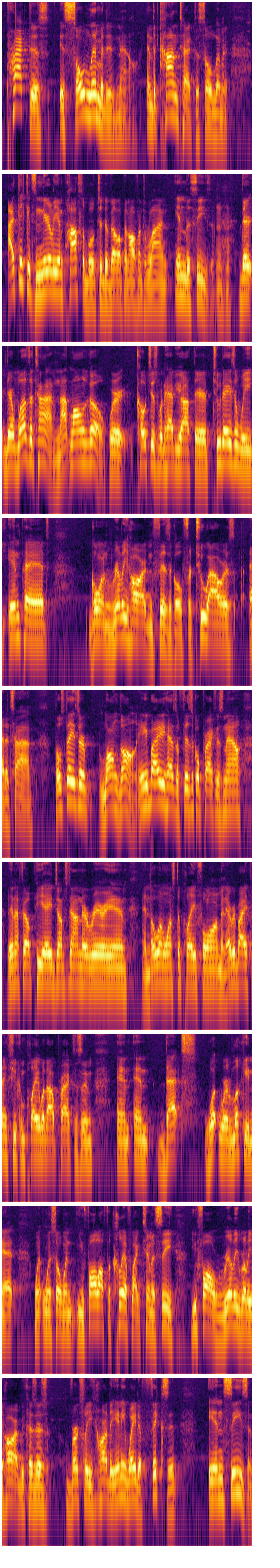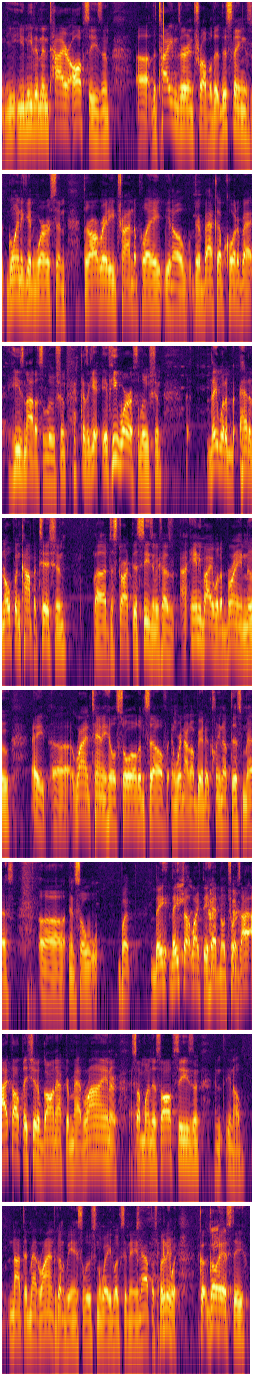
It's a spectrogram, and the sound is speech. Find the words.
Practice is so limited now, and the contact is so limited. I think it's nearly impossible to develop an offensive line in the season. Mm-hmm. There, there was a time not long ago where coaches would have you out there two days a week in pads, going really hard and physical for two hours at a time. Those days are long gone. Anybody has a physical practice now, the NFLPA jumps down their rear end and no one wants to play for them and everybody thinks you can play without practicing. And, and that's what we're looking at when, when so when you fall off a cliff like Tennessee, you fall really, really hard because there's virtually hardly any way to fix it in season. You, you need an entire off season uh, the Titans are in trouble. This thing's going to get worse, and they're already trying to play, you know, their backup quarterback. He's not a solution. Because, again, if he were a solution, they would have had an open competition uh, to start this season because uh, anybody with a brain knew, hey, uh, Ryan Tannehill soiled himself, and we're not going to be able to clean up this mess. Uh, and so, but they they felt like they had no choice. I, I thought they should have gone after Matt Ryan or someone this offseason. And, you know, not that Matt Ryan's going to be any solution the way he looks in Indianapolis. But anyway, go, go ahead, Steve.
